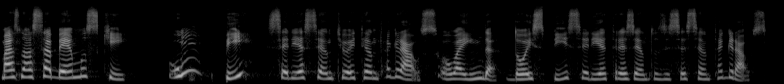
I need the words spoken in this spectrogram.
Mas nós sabemos que 1 π seria 180 graus, ou ainda 2π seria 360 graus.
